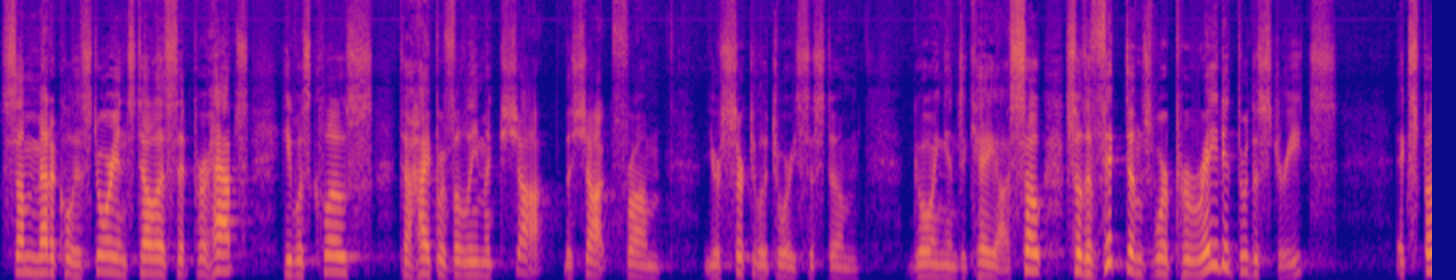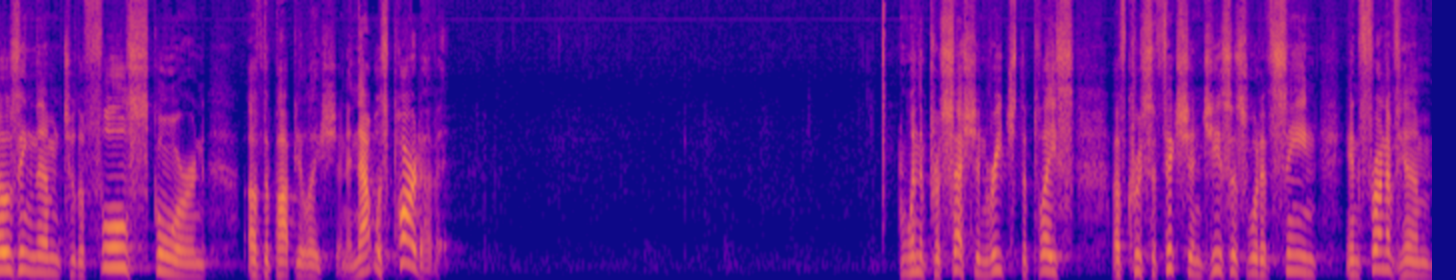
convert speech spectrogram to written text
Some medical historians tell us that perhaps he was close to hypovolemic shock the shock from your circulatory system going into chaos. So, so the victims were paraded through the streets, exposing them to the full scorn of the population, and that was part of it. When the procession reached the place of crucifixion, Jesus would have seen in front of him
